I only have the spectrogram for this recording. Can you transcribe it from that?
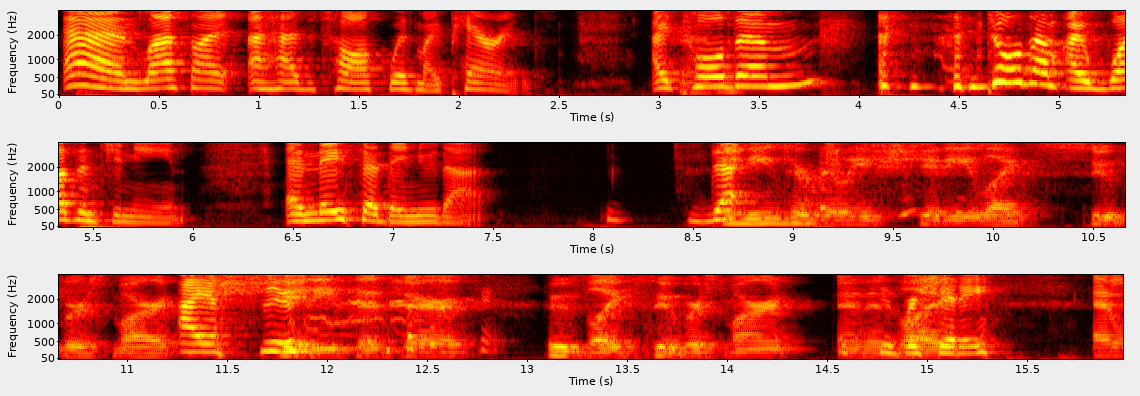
And last night I had to talk with my parents. I told them I told them I wasn't Janine, and they said they knew that. That Janine's her really shitty, like super smart, I assume- shitty sister who's like super smart and super is like, shitty. And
